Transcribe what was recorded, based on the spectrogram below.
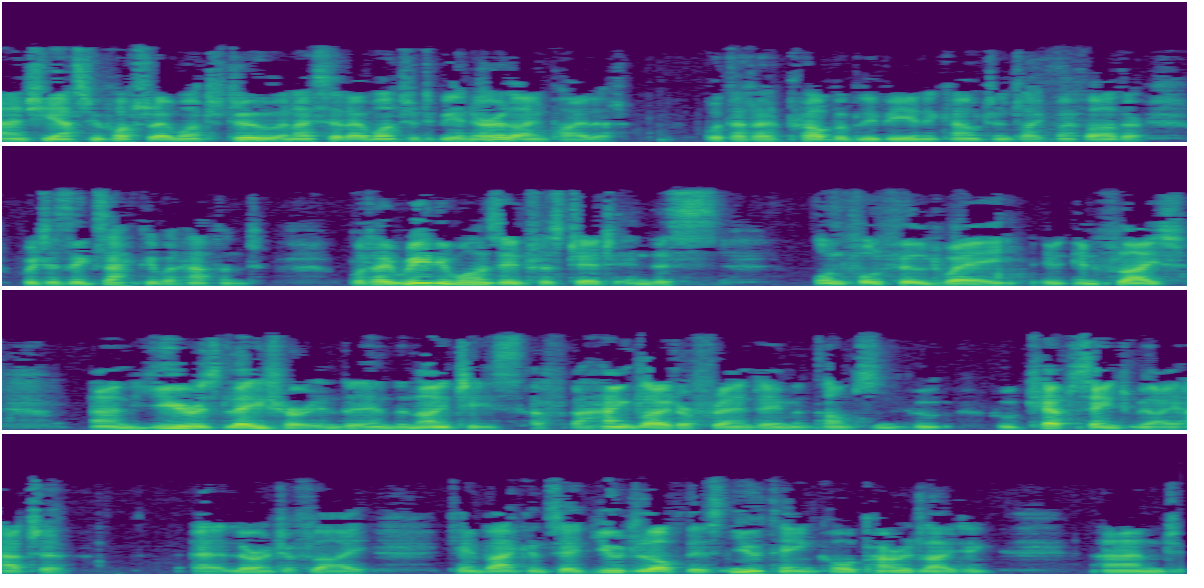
and she asked me what did I want to do, and I said I wanted to be an airline pilot, but that I'd probably be an accountant like my father, which is exactly what happened. But I really was interested in this unfulfilled way in, in flight, and years later, in the in the nineties, a, a hang glider friend, Eamon Thompson, who who kept saying to me I had to uh, learn to fly, came back and said, "You'd love this new thing called paragliding." And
